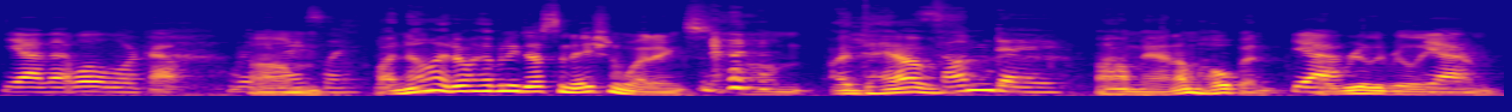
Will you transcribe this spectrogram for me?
Yeah, that will work out really Um, nicely. but no, I don't have any destination weddings. Um, I have. Someday. Oh man, I'm hoping. Yeah, I really, really yeah. am.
